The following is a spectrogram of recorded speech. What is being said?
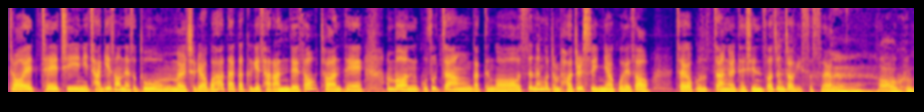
저의 제 지인이 자기 선에서 도움을 주려고 하다가 그게 잘 안 돼서 저한테 한번 고소장 같은 거 쓰는 거 좀 봐줄 수 있냐고 해서 제가 고소장을 대신 써준 적이 있었어요. 네. 아, 그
